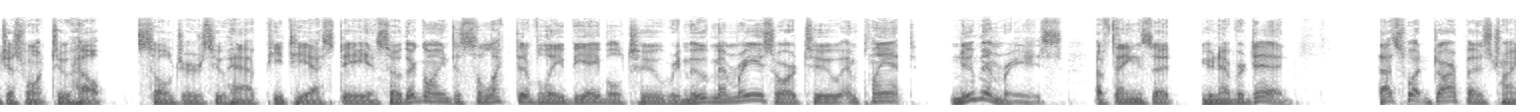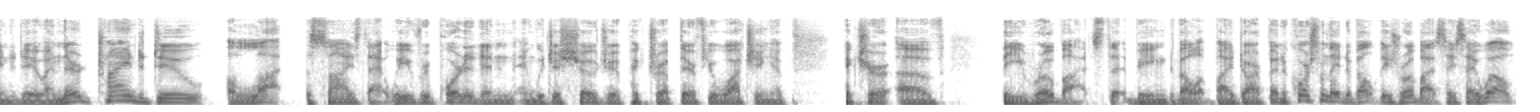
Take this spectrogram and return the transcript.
just want to help soldiers who have PTSD. And so they're going to selectively be able to remove memories or to implant new memories of things that you never did. That's what DARPA is trying to do. And they're trying to do a lot besides that. We've reported, and, and we just showed you a picture up there if you're watching, a picture of the robots that are being developed by DARPA. And of course, when they develop these robots, they say, well,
